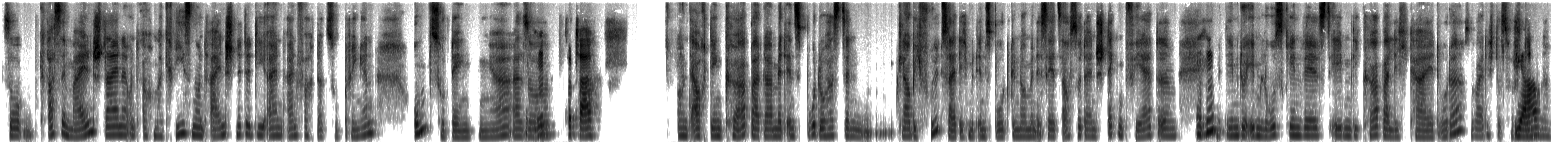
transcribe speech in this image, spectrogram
so krasse Meilensteine und auch mal Krisen und Einschnitte, die einen einfach dazu bringen, umzudenken. Ja, also. Mhm, total. Und auch den Körper damit ins Boot. Du hast den, glaube ich, frühzeitig mit ins Boot genommen. Ist ja jetzt auch so dein Steckenpferd, ähm, mhm. mit dem du eben losgehen willst, eben die Körperlichkeit, oder? Soweit ich das verstehe. Ja,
